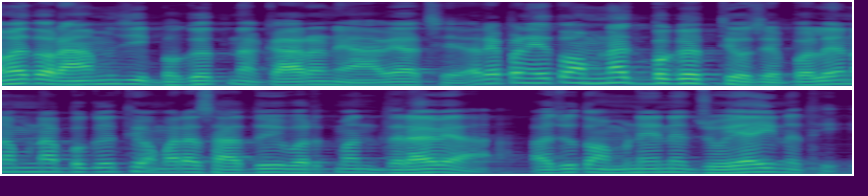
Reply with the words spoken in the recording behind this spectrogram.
અમે તો રામજી ભગતના કારણે આવ્યા છે. અરે, પણ એ તો હમણાં જ ભગત થયો છે. ભલે ને હમણાં ભગત થયો, અમારા સાધુએ વર્તમાન ધરાવ્યા. હજુ તો અમને એને જોયા નથી.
